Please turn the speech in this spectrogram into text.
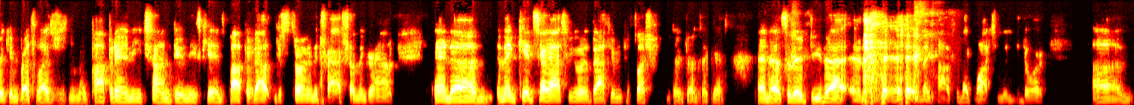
freaking breathalyzers and like pop it in each time doing these kids, pop it out, just throwing the trash on the ground and um, and then kids started asking me to go to the bathroom to flush their drugs, I guess. And uh, so they'd do that, and, and like cops would like watch them in the door. Um,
